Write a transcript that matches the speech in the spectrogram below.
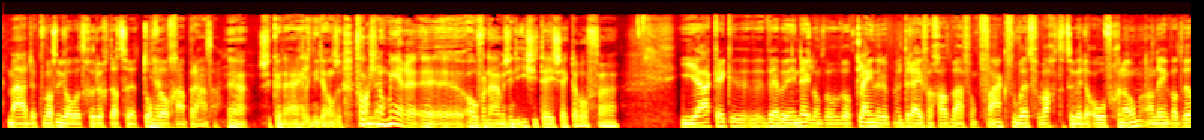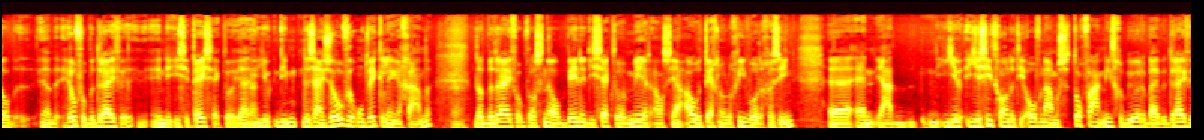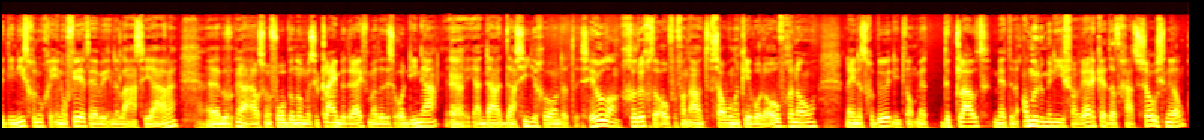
Maar er was nu al het gerucht dat ze toch wel gaan praten. Ja, ze kunnen eigenlijk niet anders. Verwacht je nog meer uh, overnames in de ICT-sector? Of, uh... Ja, kijk, eh, we hebben in Nederland wel, wel kleinere bedrijven gehad waarvan vaak werd verwacht dat ze werden overgenomen. Alleen wat wel, ja, heel veel bedrijven in de ICT-sector, ja, Die, er zijn zoveel ontwikkelingen gaande, dat bedrijven ook wel snel binnen die sector meer als ja, oude technologie worden gezien. Uh, en ja, je, je ziet gewoon dat die overnames toch vaak niet gebeuren bij bedrijven die niet genoeg geïnnoveerd hebben in de laatste jaren. Ja. Uh, als we een voorbeeld noemen, is een klein bedrijf, maar dat is Ordina. Ja. ja daar, daar zie je gewoon, dat is heel lang geruchten over van nou, het zal wel een keer worden overgenomen. Alleen dat gebeurt niet, want met de cloud, met een andere manier van werken, dat gaat zo snel.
